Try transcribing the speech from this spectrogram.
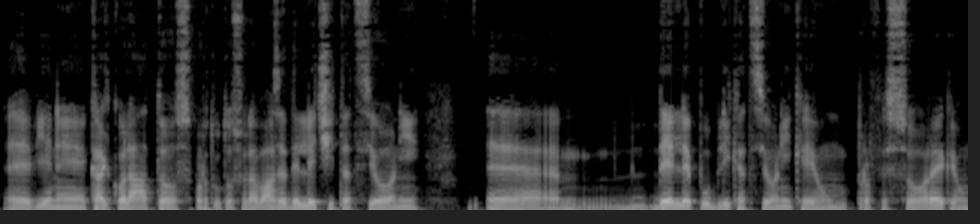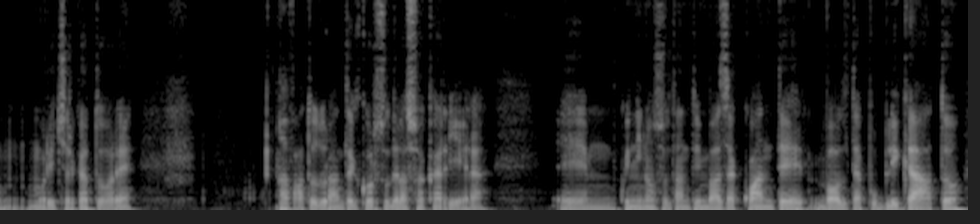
Eh, viene calcolato soprattutto sulla base delle citazioni eh, delle pubblicazioni che un professore, che un, un, ricercatore ha fatto durante il corso della sua carriera. E, ehm, quindi non soltanto in base a quante volte ha pubblicato,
